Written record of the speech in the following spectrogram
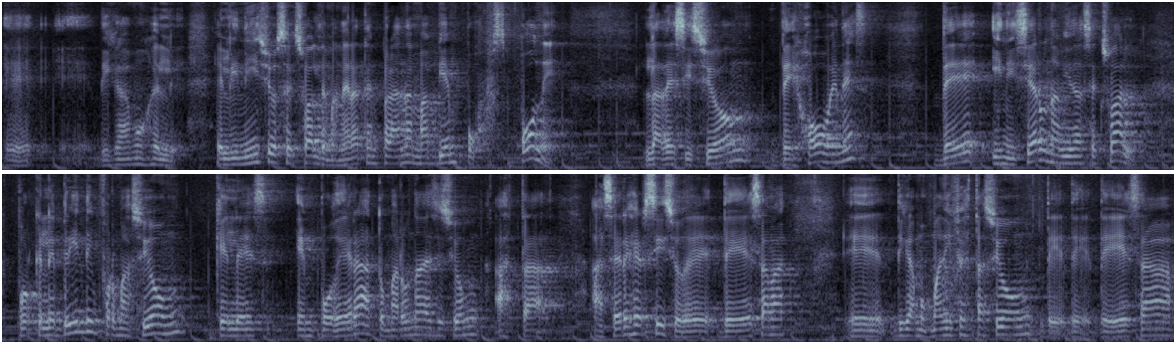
eh, eh, digamos, el, el inicio sexual de manera temprana, más bien pospone la decisión de jóvenes de iniciar una vida sexual, porque les brinda información que les empodera a tomar una decisión hasta hacer ejercicio de, esa, eh, digamos, manifestación, de esa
